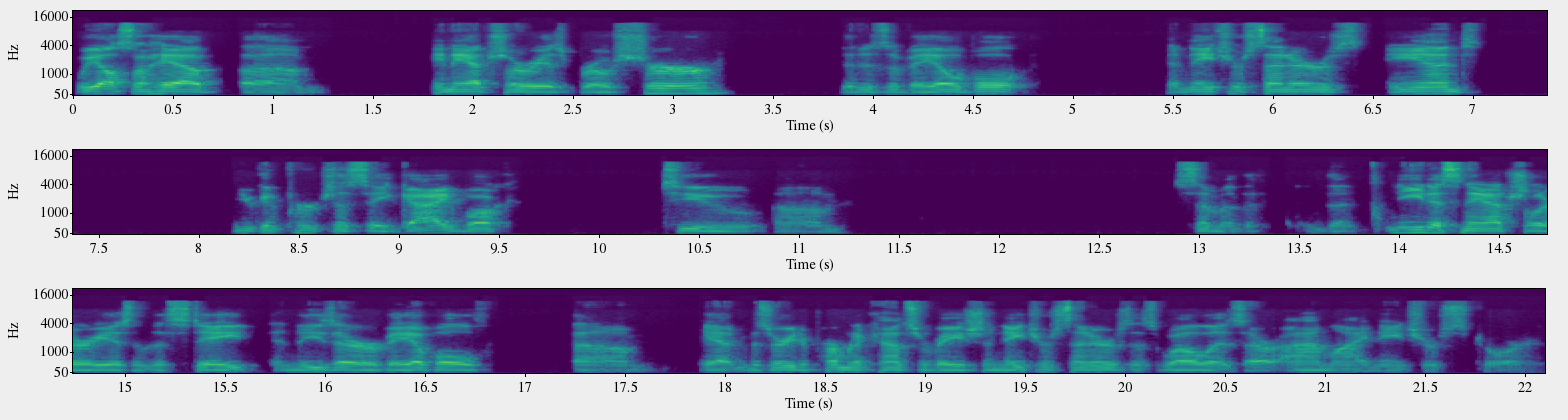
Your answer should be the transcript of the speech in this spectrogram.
We also have um, a natural areas brochure that is available at nature centers, and you can purchase a guidebook to um, some of the, the neatest natural areas in the state, and these are available um, at Missouri Department of Conservation nature centers, as well as our online nature store.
